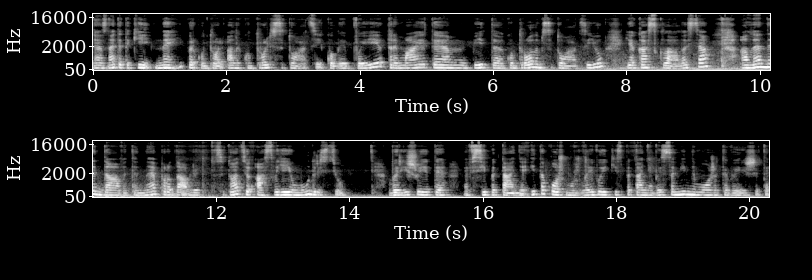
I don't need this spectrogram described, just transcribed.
е, знаєте, такий не гіперконтроль, але контроль ситуації, коли ви тримаєте під контролем ситуацію, яка склалася, але не давите, не продавлюєте ту ситуацію, а своєю мудрістю вирішуєте всі питання. І також, можливо, якісь питання ви самі не можете вирішити,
